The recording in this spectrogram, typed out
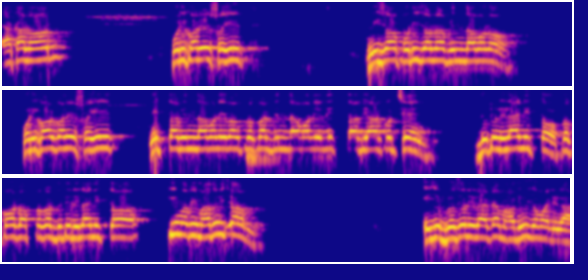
একানন পরিকরের সহিত নিজ পরিজন বৃন্দাবন পরিকরগণের সহিত নিত্য বৃন্দাবনে এবং প্রকট বৃন্দাবনে নিত্য বিহার করছেন। দুটো লীলায় নিত্য, প্রকট, অপ্রকট দুটি লীলায় নিত্য। কিমপি মাধুর্যম? এই যে ব্রজ লীলাটা মাধুর্যমা লীলা।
